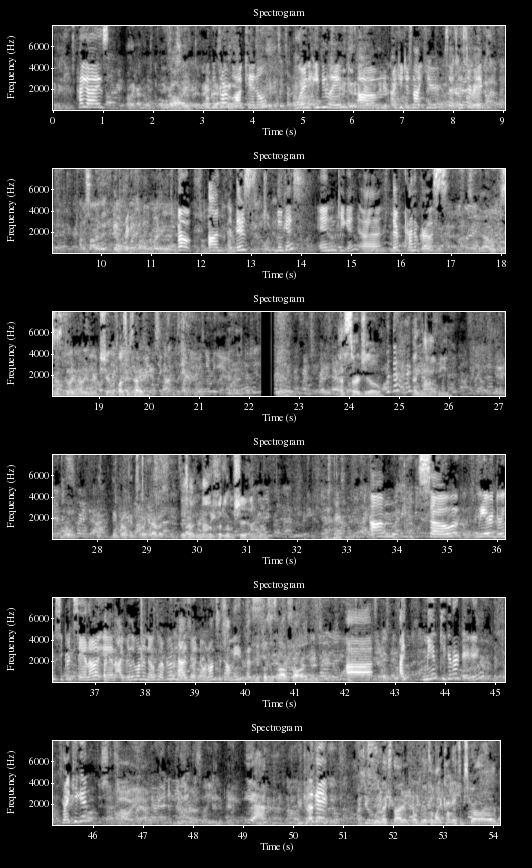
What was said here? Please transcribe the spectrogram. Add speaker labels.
Speaker 1: Hi guys,
Speaker 2: Oh, like I know it's cold outside. but it's not
Speaker 1: welcome to our vlog channel. We're in AV Lane. Um, our teacher's not here, so it's Mr. Rick. I'm sorry that you didn't break Oh, um, there's Lucas and Keegan. Uh, they're kind of gross.
Speaker 3: Yeah, Lucas is doing really weird shit with Leslie's head. That's Sergio
Speaker 1: What the heck?
Speaker 3: and Javi.
Speaker 2: Bro, they, they broke into my grandma's.
Speaker 3: They're talking about hoodlum shit. I don't know.
Speaker 1: Um, so we're doing Secret Santa, and I really want to know who everyone has, but no one wants to tell me because
Speaker 3: Because it's not fun.
Speaker 1: uh, I, me and Keegan are dating, right, Keegan?
Speaker 4: Oh yeah.
Speaker 1: Yeah. Okay.
Speaker 3: See you next time. Don't forget to like, comment, subscribe.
